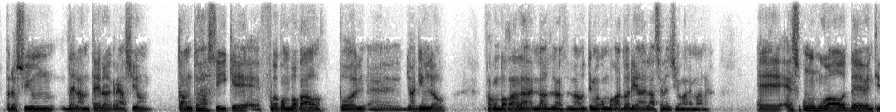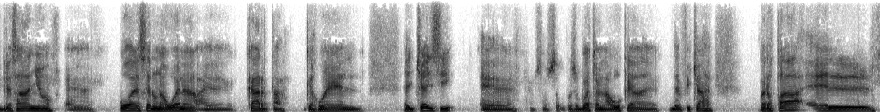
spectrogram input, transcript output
pero sí un delantero de creación. Tanto es así que eh, fue convocado por eh, Joaquín Lowe, fue convocado en la, última convocatoria de la selección alemana. Eh, es un jugador de 23 años, eh, puede ser una buena carta que juegue el Chelsea, eh, por supuesto en la búsqueda de, fichaje, pero está el,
